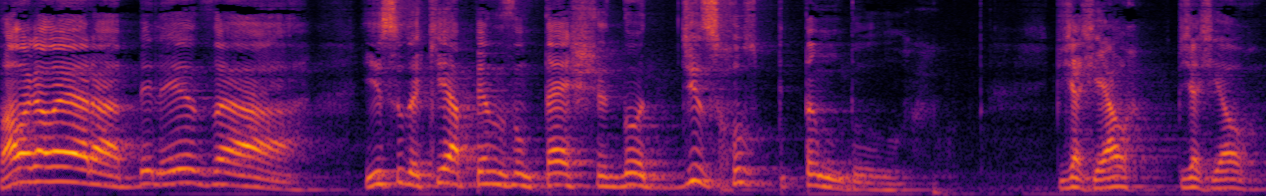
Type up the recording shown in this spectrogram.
Fala galera, beleza? Isso daqui é apenas um teste do Disruptando. Pijagel, Pijagel.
